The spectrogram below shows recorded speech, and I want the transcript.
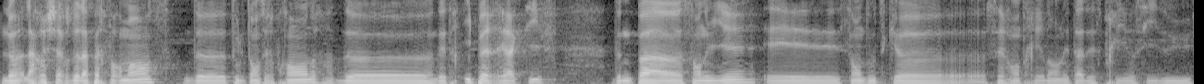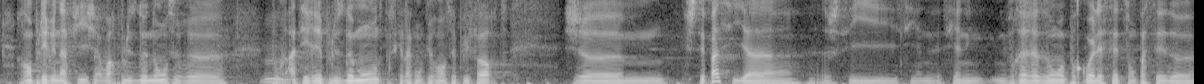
le- la recherche de la performance, de tout le temps surprendre, d'être hyper réactif, de ne pas euh, s'ennuyer. Et sans doute que c'est rentrer dans l'état d'esprit aussi du remplir une affiche, avoir plus de noms sur, euh, pour Mm. attirer plus de monde parce que la concurrence est plus forte. Je ne sais pas s'il y a, si- y a, une, s'il y a une- une vraie raison pourquoi les sets sont passés de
